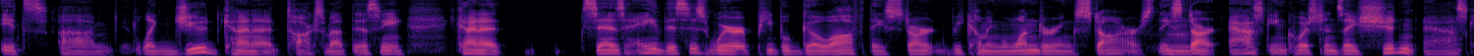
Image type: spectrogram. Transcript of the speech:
it's um, like Jude kind of talks about this. He kind of says, Hey, this is where people go off. They start becoming wandering stars. They mm. start asking questions they shouldn't ask.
